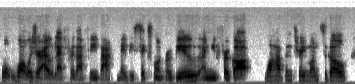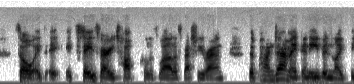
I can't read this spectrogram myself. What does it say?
what was your outlet for that feedback? Maybe six month review, and you forgot what happened three months ago. So it, it, it stays very topical as well, especially around the pandemic and even like the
